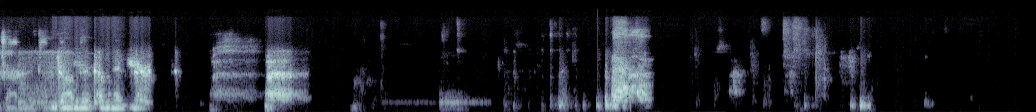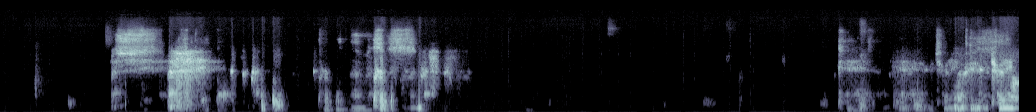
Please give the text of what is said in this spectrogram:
Driving coming in here. Purple amethyst. Okay, okay, returning, returning.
